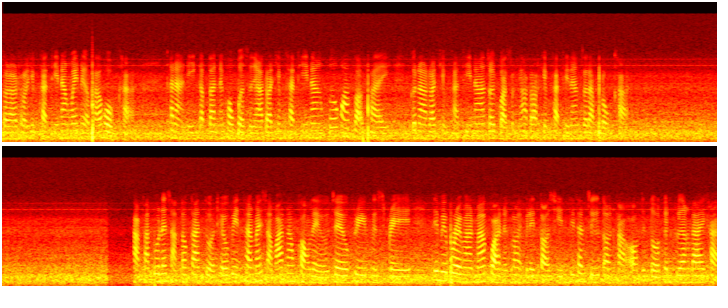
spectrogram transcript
กระรัดเข็มขัดที่นั่งไว้เหนือผ้าห่มค่ะ ขณะนี้กัปตันยังคงเปิดสัญญาณรัดเข็มขัดที่นั่งเพื่อความปลอดภัยกรุณารัดเข็มขัดที่นั่งจนกว่าสัญญาณรัดเข็มขัดที่นั่งจะดับลงค่ะหากท่านผู้โดยสารต้องการตั๋วเทลบินท่านไม่สามารถนำของเหลวเจลครีมหรือสเปรย์ที่มีปริมาณมากกว่า 100มิลลิลิตรต่อชิ้นที่ท่านซื้อตอนขาออกติดตัวขึ้นเครื่องได้ค่ะ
